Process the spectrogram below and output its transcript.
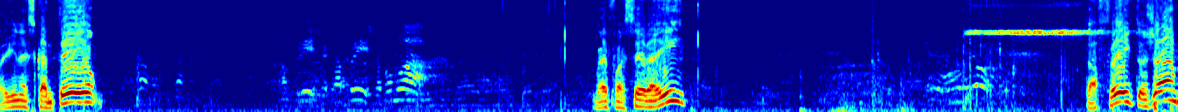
Ahí en escanteo. Capricha, capricha, vamos lá. Vai fazer aí. Tá feito já.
